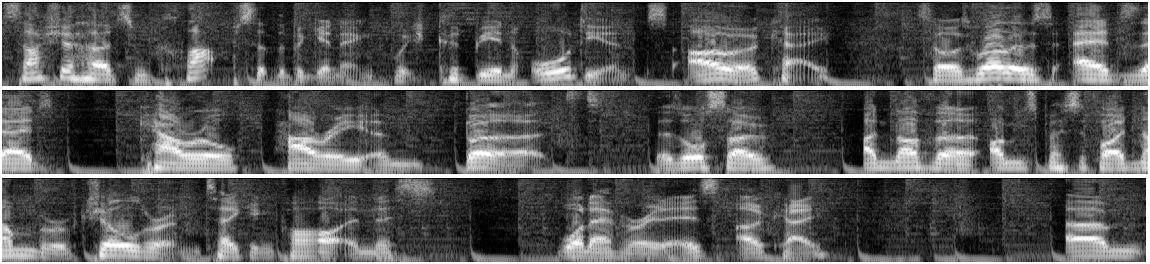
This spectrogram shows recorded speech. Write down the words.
Sasha heard some claps at the beginning, which could be an audience. Oh, okay. So as well as Ed, Zed, Carol, Harry, and Bert, there's also another unspecified number of children taking part in this, whatever it is. Okay. Um,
